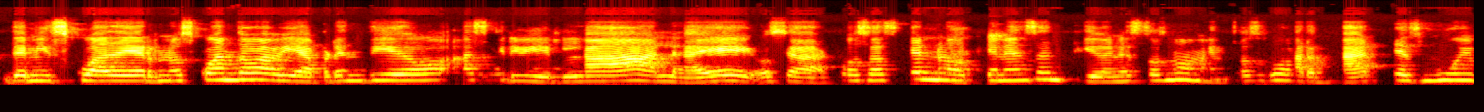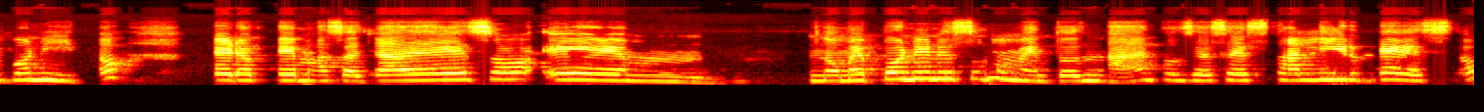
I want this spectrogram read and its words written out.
de mis cuadernos cuando había aprendido a escribir la A, la E, o sea, cosas que no tienen sentido en estos momentos guardar, es muy bonito, pero que más allá de eso, em, no me pone en estos momentos nada, entonces es salir de esto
